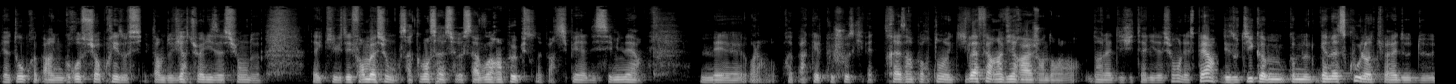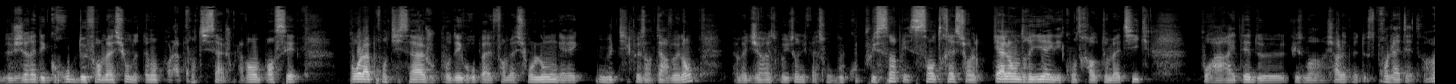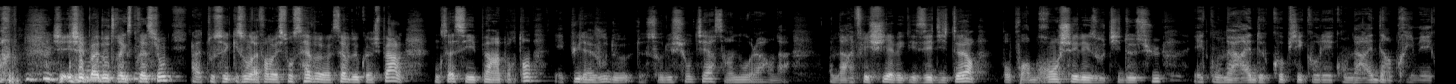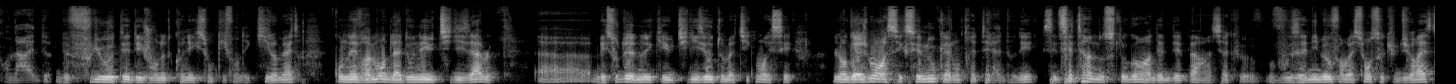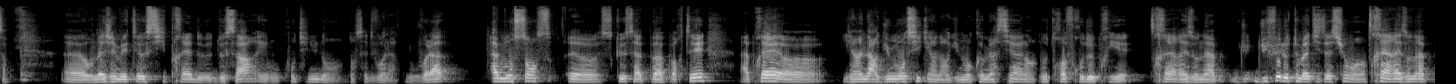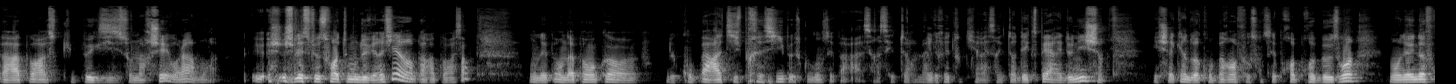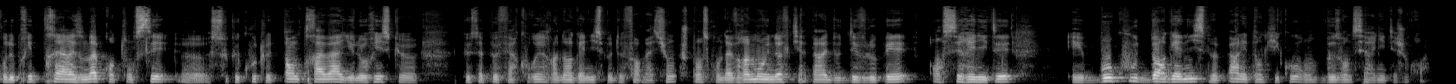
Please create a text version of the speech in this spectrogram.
bientôt, on prépare une grosse surprise aussi en termes de virtualisation de d'activités formation. Bon, ça commence à se savoir un peu puisqu'on a participé à des séminaires, mais euh, voilà, on prépare quelque chose qui va être très important et qui va faire un virage hein, dans, dans la digitalisation, on l'espère. Des outils comme comme le Ghana School hein, qui permet de, de, de, gérer des groupes de formation, notamment pour l'apprentissage. On l'a vraiment pensé pour l'apprentissage ou pour des groupes avec formation longue avec multiples intervenants, permet de gérer ce production d'une façon beaucoup plus simple et centrée sur le calendrier avec des contrats automatiques pour arrêter de, excuse-moi Charlotte, mais de se prendre la tête. J'ai pas d'autre expression. À tous ceux qui sont dans la formation savent, savent de quoi je parle. Donc ça, c'est hyper important. Et puis l'ajout de, de solutions tierces. Hein. Nous, voilà, on a, on a réfléchi avec des éditeurs pour pouvoir brancher les outils dessus et qu'on arrête de copier-coller, qu'on arrête d'imprimer, qu'on arrête de, de fluoter des journaux de connexion qui font des kilomètres, qu'on ait vraiment de la donnée utilisable, euh, mais surtout de la donnée qui est utilisée automatiquement. Et c'est L'engagement, hein, c'est que c'est nous qui allons traiter la donnée. C'était un de nos slogans hein, dès le départ. Hein, C'est-à-dire que vous animez aux formations, on s'occupe du reste. Euh, on n'a jamais été aussi près de, ça et on continue dans, cette voie-là. Donc voilà, à mon sens, euh, ce que ça peut apporter. Après, euh, il y a un argument aussi qui est un argument commercial. Hein. Notre offre de prix est très raisonnable. Du, fait de l'automatisation, très raisonnable par rapport à ce qui peut exister sur le marché. Voilà, moi, je laisse le soin à tout le monde de vérifier par rapport à ça. On n'a pas encore euh, de comparatif précis parce que bon, c'est pas, c'est un secteur malgré tout qui reste un secteur d'experts et de niche, et chacun doit comparer en fonction de ses propres besoins. Mais on a une offre de prix très raisonnable quand on sait euh, ce que coûte le temps de travail et le risque que ça peut faire courir un organisme de formation. Je pense qu'on a vraiment une offre qui va permettre de développer en sérénité et beaucoup d'organismes par les temps qui courent ont besoin de sérénité, je crois.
